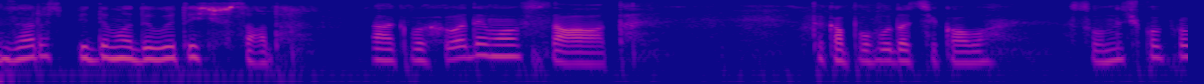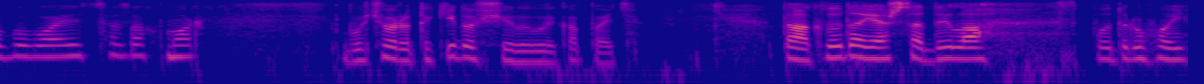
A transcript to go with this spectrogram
Зараз підемо дивитись в сад. Так, виходимо в сад. Така погода цікава. Сонечко пробивається за хмар. Бо вчора такі дощі лили, капець. Так, тут я ж садила з подругою,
